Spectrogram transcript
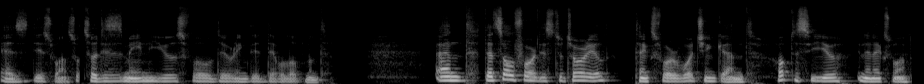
as this one. So, so this is mainly useful during the development. And that's all for this tutorial. Thanks for watching and hope to see you in the next one.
